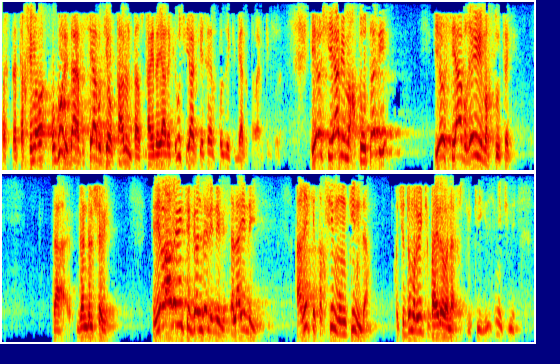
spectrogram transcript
بس دا تقسیم وګوري دا په سیابو کې یو قانون تاسو قاعده یاد کړئ اوس یاد کې خیر خپل ځکه بیا د توایم کې یو سیاب مخطوطه دي یو سیاب غیر مخطوطه دي دا ګندل شوی یو هغه چې ګندل نه وي سلای نه وي هغه کې تقسیم ممکن ده خو چې دومره وي چې پایده ونه اخیستل کېږي ځینې چې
